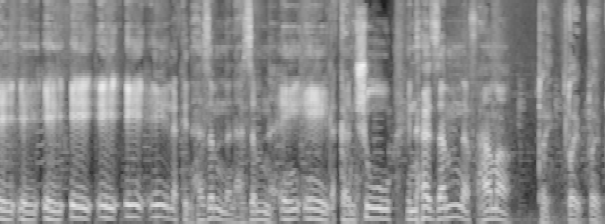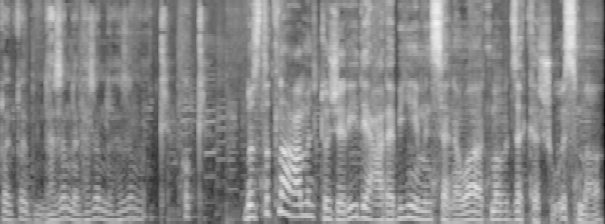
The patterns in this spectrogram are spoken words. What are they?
إيه إيه إيه إيه إيه إيه, إيه لك انهزمنا انهزمنا. إيه إيه لكن شو؟ انهزمنا فهمها. طيب طيب طيب طيب طيب انهزمنا انهزمنا انهزمنا. okay okay. بس تطلع عملته جريدة عربية من سنوات ما بتذكر شو اسمها.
